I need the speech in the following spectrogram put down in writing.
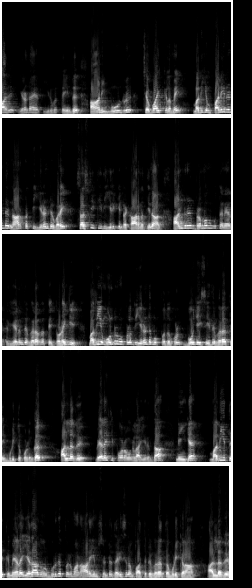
ஆறு இரண்டாயிரத்தி இருபத்தைந்து ஆணி மூன்று செவ்வாய்க்கிழமை மதியம் பனிரெண்டு நாற்பத்தி இரண்டு வரை சஷ்டி தீதி இருக்கின்ற காரணத்தினால் அன்று பிரம்மமுகூர்த்த நேரத்தில் எழுந்து விரதத்தை தொடங்கி மதியம் ஒன்று முப்பது இரண்டு முப்பதுக்குள் பூஜை செய்து விரதத்தை முடித்துக் கொள்ளுங்கள். அல்லது வேலைக்கு போகிறவங்களா இருந்தால் நீங்கள் மதியத்துக்கு மேலே ஏதாவது ஒரு முருகப்பெருமான் ஆலயம் சென்று தரிசனம் பார்த்துட்டு விரதத்தை முடிக்கலாம். அல்லது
